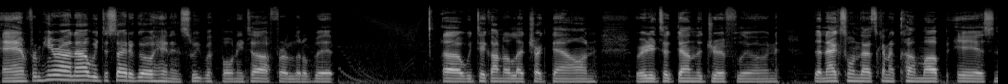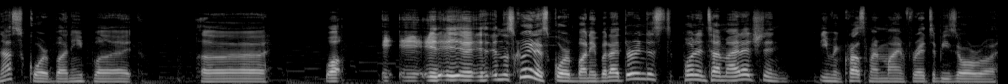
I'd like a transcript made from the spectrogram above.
And from here on out, we decide to go ahead and sweep with Ponyta for a little bit. Uh, we take on Electrike down. We already took down the Drifloon. The next one that's going to come up is not Scorbunny, but... Uh, well, it, it, it, in the screen is Scorbunny, but at, during this point in time, I actually didn't even cross my mind for it to be Zorua.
